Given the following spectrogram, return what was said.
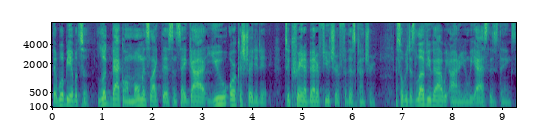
that we'll be able to look back on moments like this and say, God, you orchestrated it to create a better future for this country. And so we just love you, God. We honor you, and we ask these things.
